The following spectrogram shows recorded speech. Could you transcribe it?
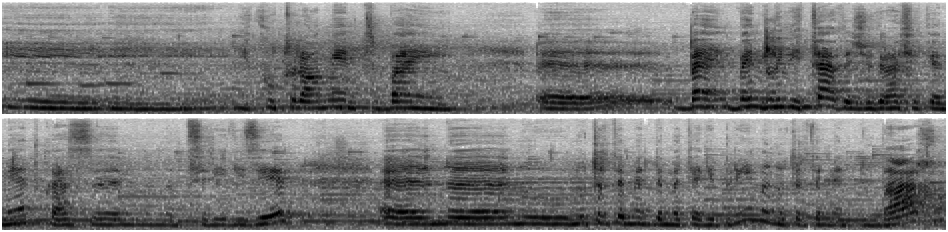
e, e, e culturalmente bem, bem, bem delimitada geograficamente, quase seria dizer, no, no tratamento da matéria-prima, no tratamento do barro,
